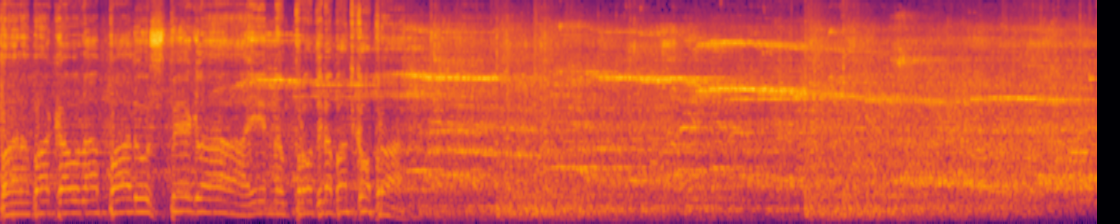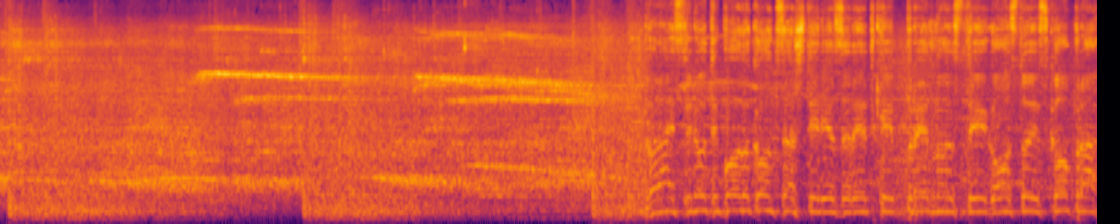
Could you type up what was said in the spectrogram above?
Parabaka u napadu, Špegla in proti konca, štiri zadetke prednosti, gostov iz Kopra.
